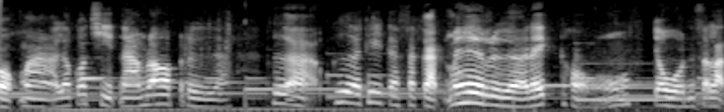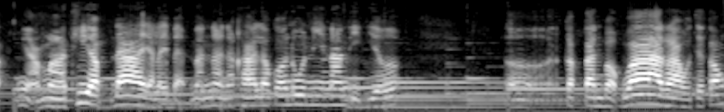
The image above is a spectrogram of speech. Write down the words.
ออกมา แล้วก็ฉีดน้ำรอบเรือ เพื่อเพื่อที่จะสกัดไม่ให้เรือเล็กของโจรสลัดเนี่ยมาเทียบได้อะไรแบบนั้นน่ะนะคะ แล้วก็นู่นนี่นั่นอีกเยอะ กัปตันบอกว่าเราจะต้อง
